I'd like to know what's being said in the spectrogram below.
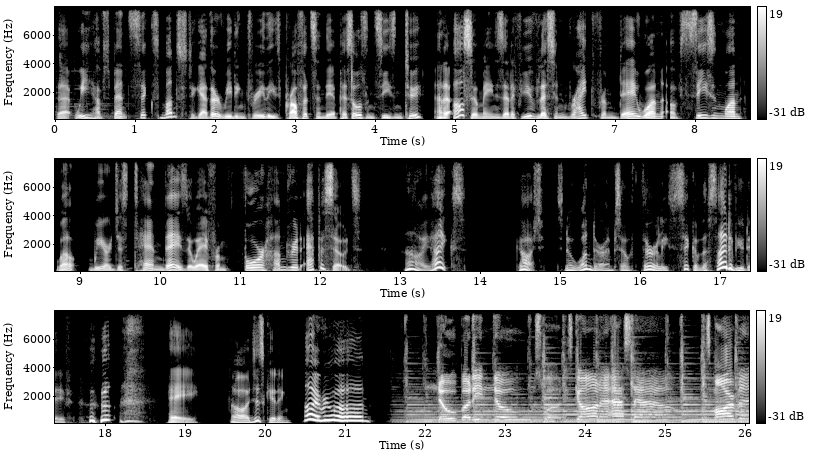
that we have spent six months together reading through these prophets and the epistles in season two. And it also means that if you've listened right from day one of season one, well, we are just 10 days away from 400 episodes. Oh, yikes. Gosh, it's no wonder I'm so thoroughly sick of the sight of you, Dave. Hey, oh, just kidding. Hi, everyone. Nobody knows what he's gonna ask now. It's Marvin,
